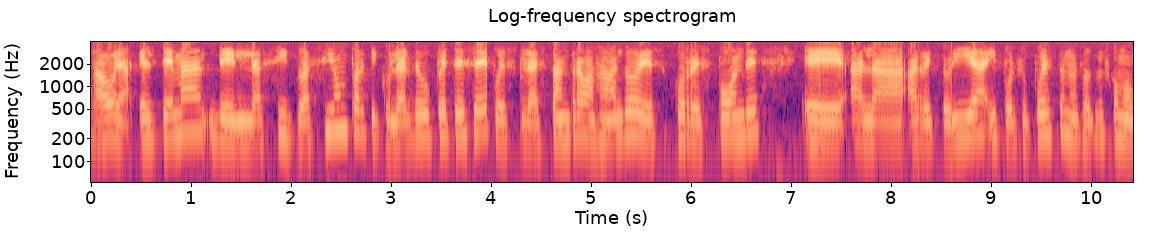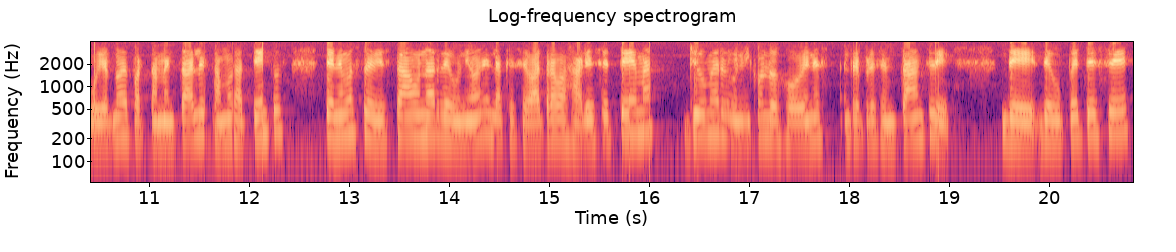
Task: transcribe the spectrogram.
Ahora, el tema de la situación particular de UPTC, pues la están trabajando, es corresponde eh, a la rectoría y por supuesto nosotros como gobierno departamental estamos atentos. Tenemos prevista una reunión en la que se va a trabajar ese tema. Yo me reuní con los jóvenes representantes de, UPTC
